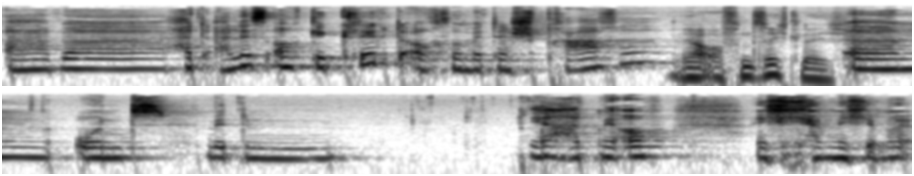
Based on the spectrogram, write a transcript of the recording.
aber hat alles auch geklickt, auch so mit der Sprache. Ja, offensichtlich. Ähm, und mit dem, ja, hat mir auch, ich habe mich immer,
